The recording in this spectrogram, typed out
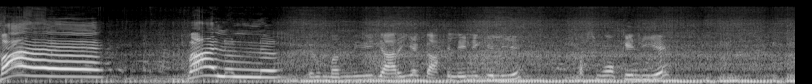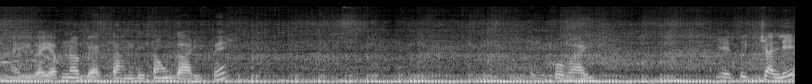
बाय। बाय लुल्लू देखो मम्मी भी जा रही है घास लेने के लिए पशुओं के लिए। मैं भी भाई अपना बैग टांग देता हूँ गाड़ी पे। देखो भाई ये तो चले।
